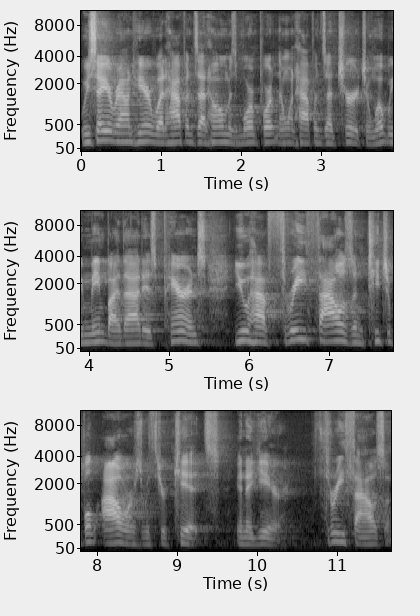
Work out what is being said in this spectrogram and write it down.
We say around here what happens at home is more important than what happens at church. And what we mean by that is parents, you have 3,000 teachable hours with your kids in a year. 3,000.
